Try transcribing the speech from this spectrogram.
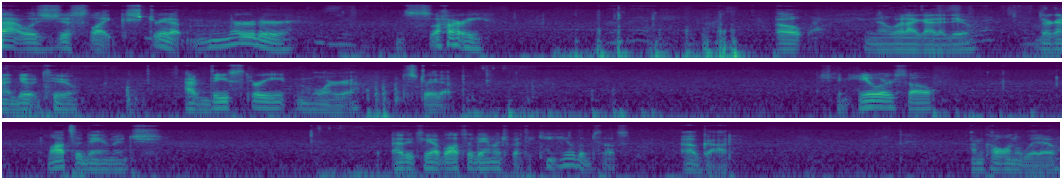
that was just like straight up murder. I'm sorry. Oh, you know what I gotta do? They're gonna do it too. Out of these three, Moira. Uh, straight up. She can heal herself. Lots of damage. The other two have lots of damage, but they can't heal themselves. Oh god. I'm calling a widow.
